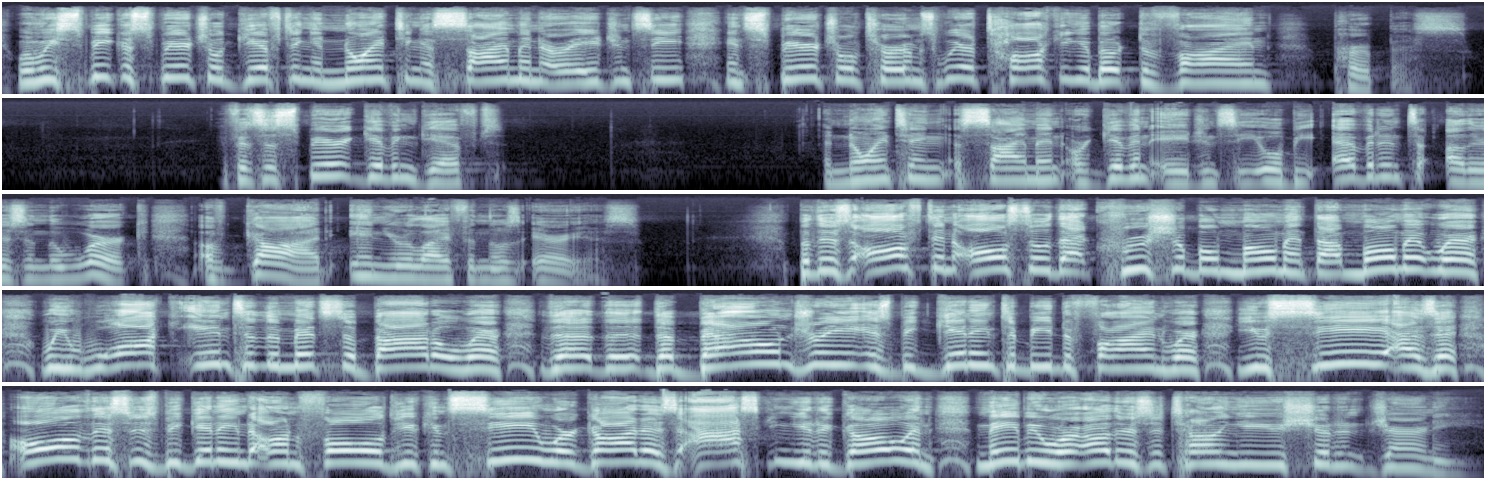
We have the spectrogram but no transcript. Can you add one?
When we speak of spiritual gifting, anointing, assignment, or agency, in spiritual terms, we are talking about divine purpose. If it's a spirit given gift, anointing, assignment, or given agency, it will be evident to others in the work of God in your life in those areas. But there's often also that crucible moment, that moment where we walk into the midst of battle, where the, the, the boundary is beginning to be defined, where you see as it, all of this is beginning to unfold, you can see where God is asking you to go and maybe where others are telling you you shouldn't journey.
